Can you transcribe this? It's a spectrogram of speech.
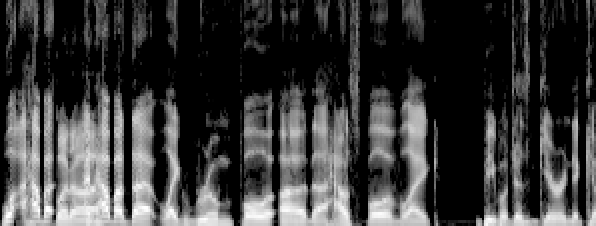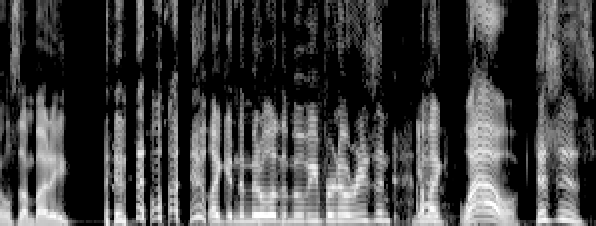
Well, how about But, uh, and how about that like room full, uh, the house full of like people just gearing to kill somebody, like in the middle of the movie for no reason. Yeah. I'm like, wow, this is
